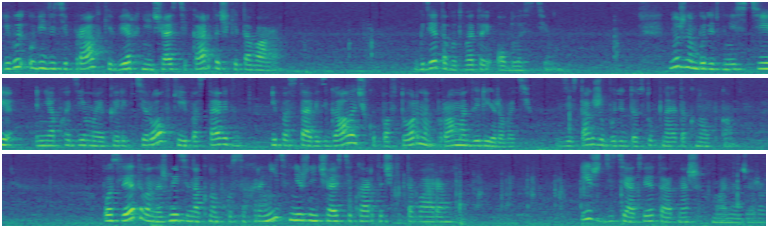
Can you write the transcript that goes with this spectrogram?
И вы увидите правки в верхней части карточки товара, где-то вот в этой области. Нужно будет внести необходимые корректировки и поставить, и поставить галочку «Повторно промодерировать». Здесь также будет доступна эта кнопка. После этого нажмите на кнопку «Сохранить» в нижней части карточки товара и ждите ответа от наших менеджеров.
